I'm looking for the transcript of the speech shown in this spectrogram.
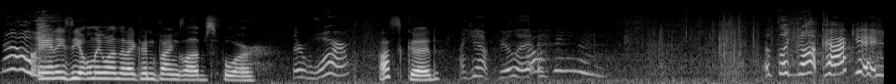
No. Annie's the only one that I couldn't find gloves for. They're warm. That's good. I can't feel it. It's like not packing.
